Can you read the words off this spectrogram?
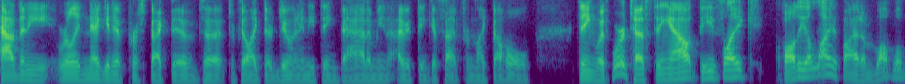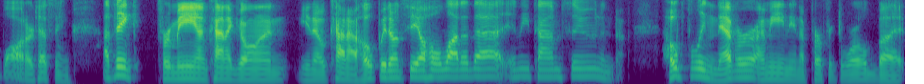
have any really negative perspective to to feel like they're doing anything bad. I mean, I would think aside from like the whole thing with we're testing out these like quality of life item, blah blah blah, in our testing. I think for me, I'm kind of going, you know, kind of hope we don't see a whole lot of that anytime soon, and hopefully never. I mean, in a perfect world, but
